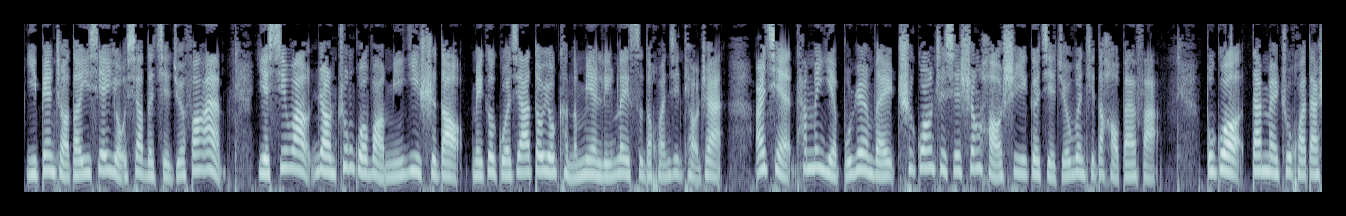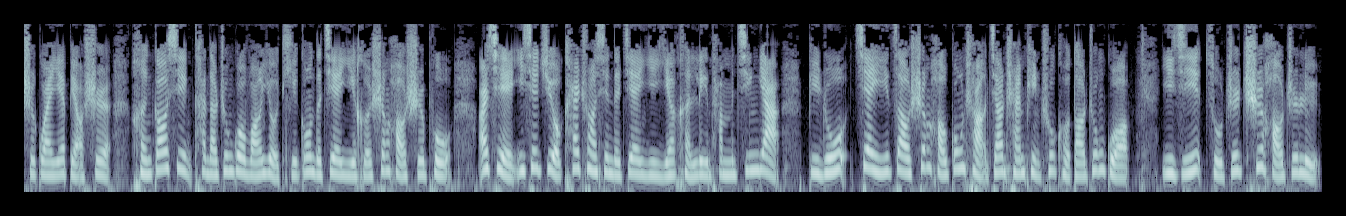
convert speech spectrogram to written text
以便找到一些有效的解决方案。也希望让中国网民意识到，每个国家都有可能面临类似的环境挑战，而且他们也不认为吃光这些生蚝是一个解决问题的好办法。不过，丹麦驻华大使馆也表示，很高兴看到中国网友提供的。建议和生蚝食谱，而且一些具有开创性的建议也很令他们惊讶，比如建议造生蚝工厂，将产品出口到中国，以及组织吃蚝之旅。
